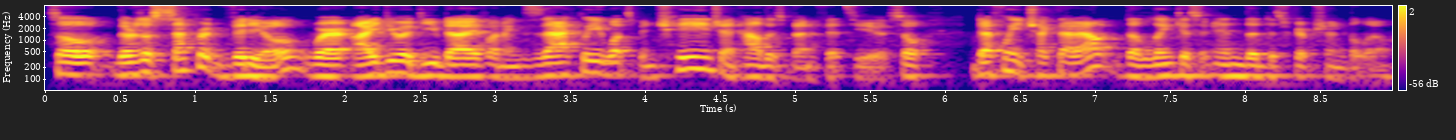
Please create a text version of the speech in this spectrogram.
So there's a separate video where I do a deep dive on exactly what's been changed and how this benefits you. So definitely check that out. The link is in the description below.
